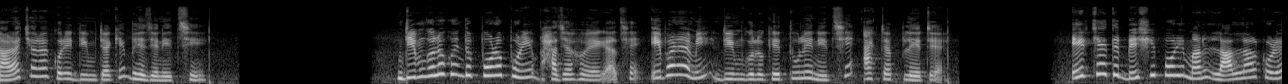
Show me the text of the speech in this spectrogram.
নাড়াচাড়া করে ডিমটাকে ভেজে নিচ্ছি। ডিমগুলো কিন্তু পুরোপুরি ভাজা হয়ে গেছে। এবার আমি ডিমগুলোকে তুলে নিচ্ছি একটা প্লেটে এর চাইতে বেশি পরিমাণ লাল লাল করে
